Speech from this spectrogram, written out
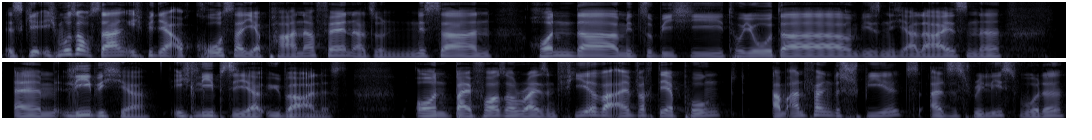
Es geht, ich muss auch sagen, ich bin ja auch großer Japaner-Fan, also Nissan, Honda, Mitsubishi, Toyota wie sie nicht alle heißen, ne? Ähm, liebe ich ja. Ich liebe sie ja über alles. Und bei Forza Horizon 4 war einfach der Punkt, am Anfang des Spiels, als es released wurde,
